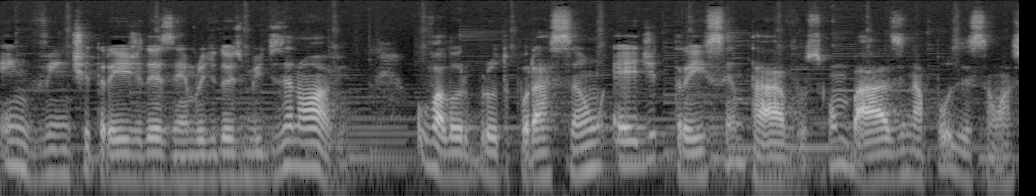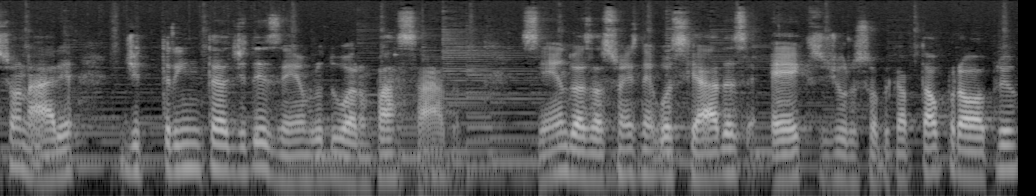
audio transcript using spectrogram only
em 23 de dezembro de 2019. O valor bruto por ação é de 3 centavos, com base na posição acionária de 30 de dezembro do ano passado, sendo as ações negociadas ex juros sobre capital próprio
